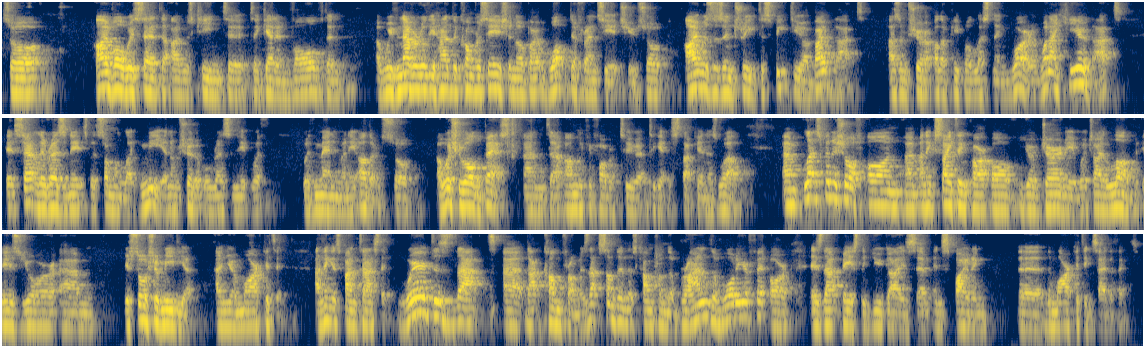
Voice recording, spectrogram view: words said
So I've always said that I was keen to, to get involved and we've never really had the conversation about what differentiates you. So I was as intrigued to speak to you about that as I'm sure other people listening were. And when I hear that, it certainly resonates with someone like me, and I'm sure it will resonate with, with many, many others. So I wish you all the best, and uh, I'm looking forward to, uh, to getting stuck in as well. Um, let's finish off on um, an exciting part of your journey, which I love, is your um, your social media and your marketing. I think it's fantastic. Where does that uh, that come from? Is that something that's come from the brand of Warrior Fit, or is that basically you guys um, inspiring the the marketing side of things?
